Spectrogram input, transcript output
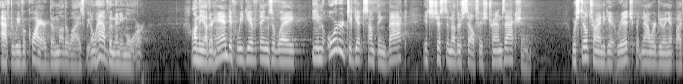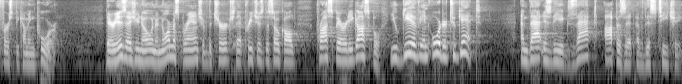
after we've acquired them, otherwise, we don't have them anymore. On the other hand, if we give things away in order to get something back, it's just another selfish transaction. We're still trying to get rich, but now we're doing it by first becoming poor. There is, as you know, an enormous branch of the church that preaches the so called prosperity gospel. You give in order to get. And that is the exact opposite of this teaching.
